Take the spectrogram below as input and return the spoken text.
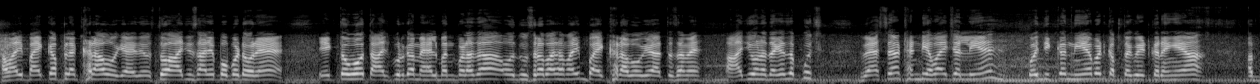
हमारी बाइक का प्लग खराब हो गया है। दोस्तों, आज ही सारे पोपट हो रहे हैं। एक तो वो ताजपुर का महल बंद पड़ा था, और दूसरा बात, हमारी बाइक खराब हो गया आते समय, आज ही होना था क्या सब कुछ? वैसे ना ठंडी हवाएँ चल रही हैं, कोई दिक्कत नहीं है बट कब तक वेट करेंगे यहाँ अब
